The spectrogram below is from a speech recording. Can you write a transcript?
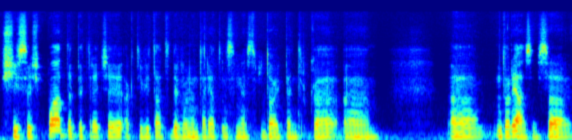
și să-și poată petrece activități de voluntariat în semestru 2, pentru că uh, uh, dorează să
